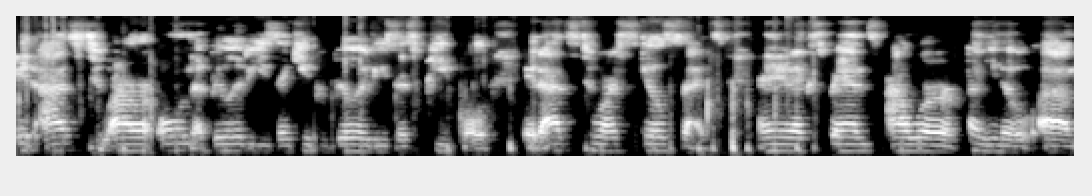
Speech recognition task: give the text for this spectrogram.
It adds to our own abilities and capabilities as people. It adds to our skill sets and it expands our, uh, you know, um,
